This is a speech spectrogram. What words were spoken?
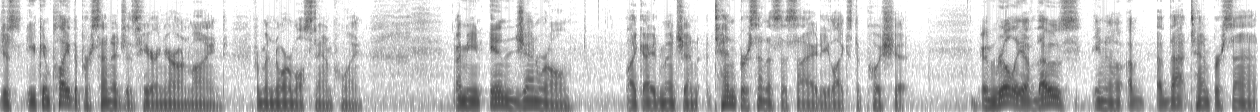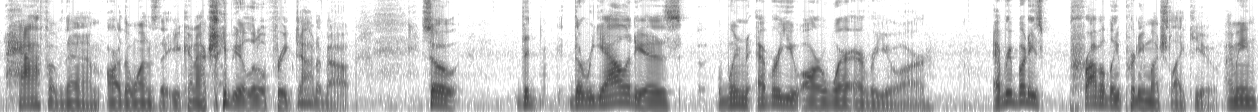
just, you can play the percentages here in your own mind from a normal standpoint. I mean, in general, like I had mentioned, 10% of society likes to push it. And really, of those, you know, of, of that 10%, half of them are the ones that you can actually be a little freaked out about. So, the the reality is whenever you are wherever you are everybody's probably pretty much like you. I mean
